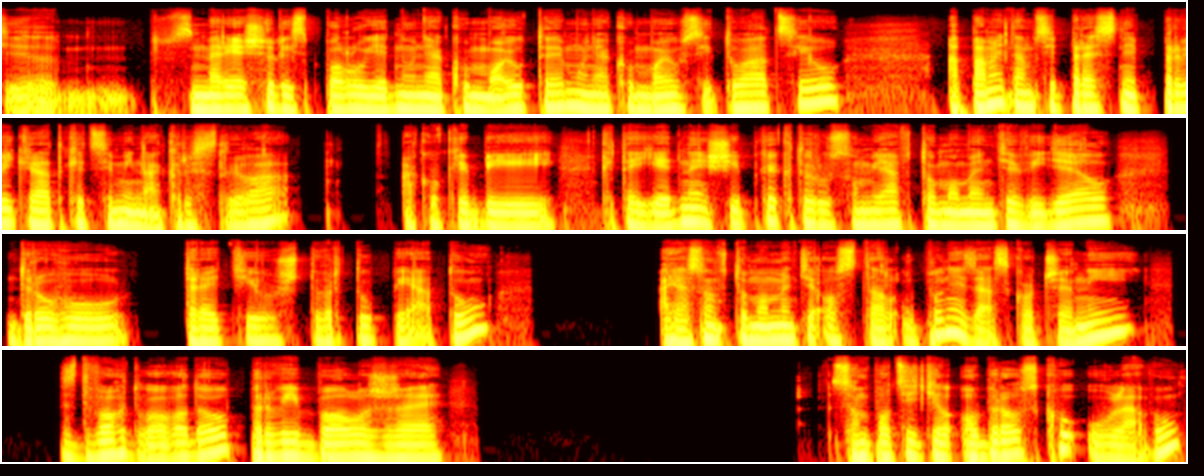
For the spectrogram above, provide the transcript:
e, sme riešili spolu jednu nejakú moju tému, nejakú moju situáciu a pamätám si presne prvýkrát, keď si mi nakreslila, ako keby k tej jednej šipke, ktorú som ja v tom momente videl, druhú, tretiu, štvrtú, piatu. A ja som v tom momente ostal úplne zaskočený z dvoch dôvodov. Prvý bol, že som pocítil obrovskú úľavu,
